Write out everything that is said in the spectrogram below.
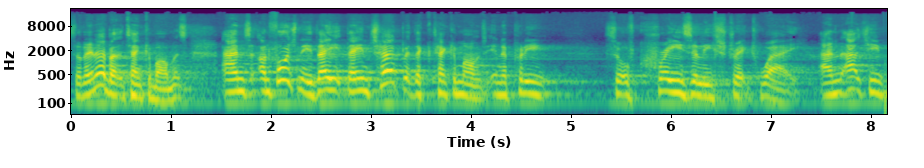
So they know about the Ten Commandments, and unfortunately, they, they interpret the Ten Commandments in a pretty sort of crazily strict way. And actually,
